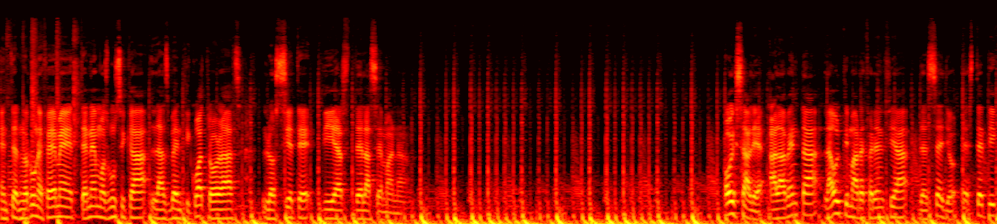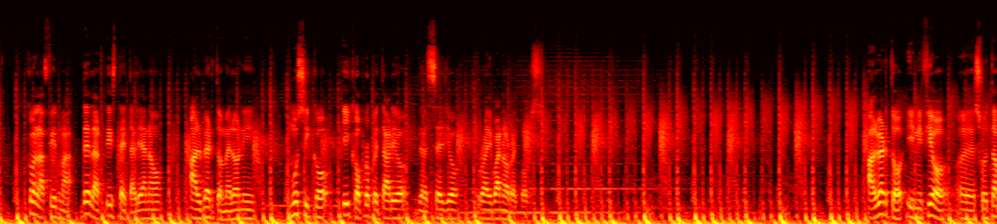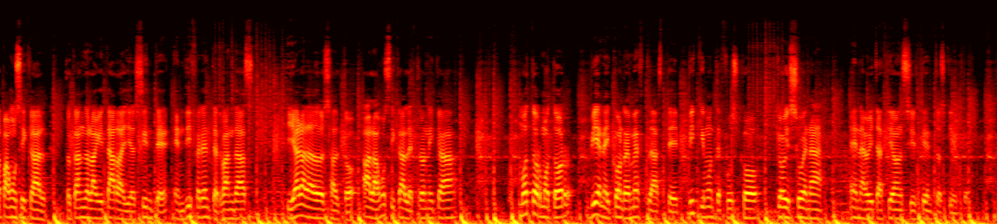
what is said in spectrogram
En Tecnorun FM tenemos música las 24 horas, los 7 días de la semana. Hoy sale a la venta la última referencia del sello Aesthetic con la firma del artista italiano Alberto Meloni, músico y copropietario del sello Raibano Records. Alberto inició eh, su etapa musical tocando la guitarra y el sinte en diferentes bandas y ahora ha dado el salto a la música electrónica. Motor Motor viene con remezclas de Vicky Montefusco que hoy suena en Habitación 615.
